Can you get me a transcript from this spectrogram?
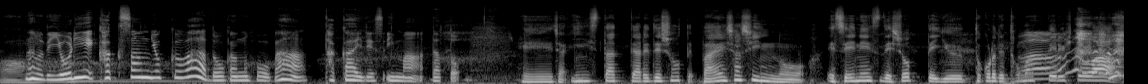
なのでより拡散力は動画の方が高いです今だと。へえじゃあインスタってあれでしょ？って映え写真の SNS でしょ？っていうところで止まってる人は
